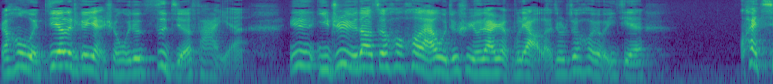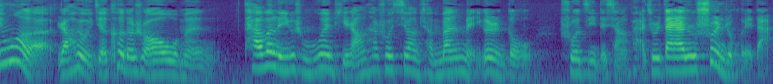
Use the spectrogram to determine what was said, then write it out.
然后我接了这个眼神，我就自觉发言，因为以至于到最后，后来我就是有点忍不了了。就是最后有一节快期末了，然后有一节课的时候，我们他问了一个什么问题，然后他说希望全班每一个人都说自己的想法，就是大家就顺着回答，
